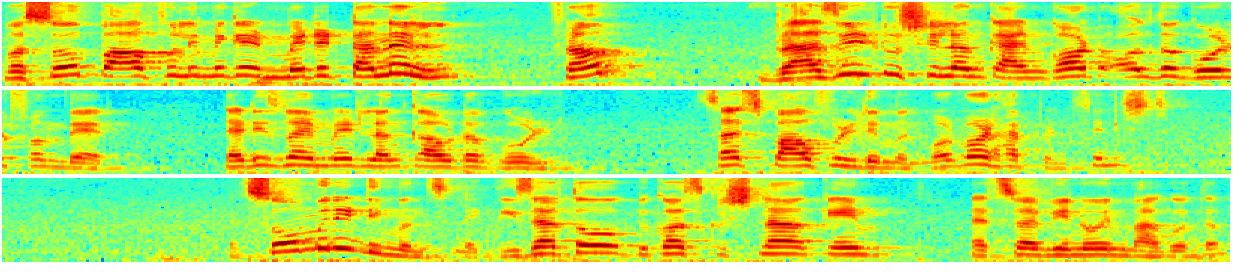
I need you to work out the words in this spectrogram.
was so powerful he made, made a tunnel from Brazil to Sri Lanka and got all the gold from there. That is why I made Lanka out of gold. Such powerful demon. What what happened? Finished. And so many demons. Like these are though because Krishna came. That's why we know in Bhagavatam.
